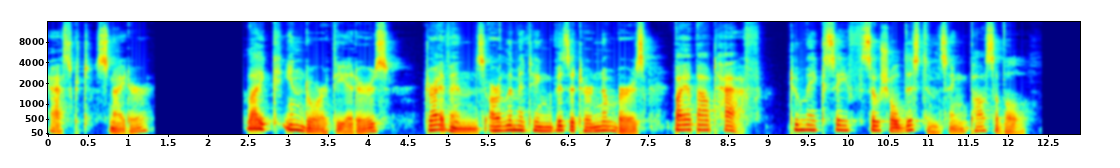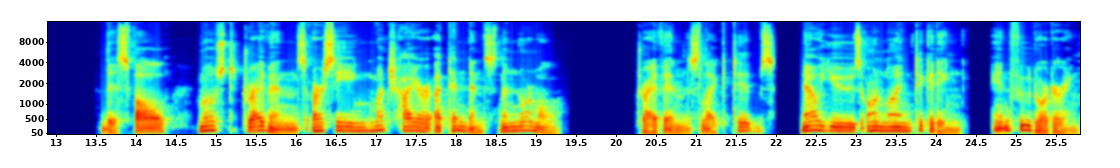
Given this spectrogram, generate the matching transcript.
asked Snyder. Like indoor theaters, drive ins are limiting visitor numbers by about half to make safe social distancing possible. This fall, most drive ins are seeing much higher attendance than normal. Drive ins like Tibbs now use online ticketing and food ordering.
